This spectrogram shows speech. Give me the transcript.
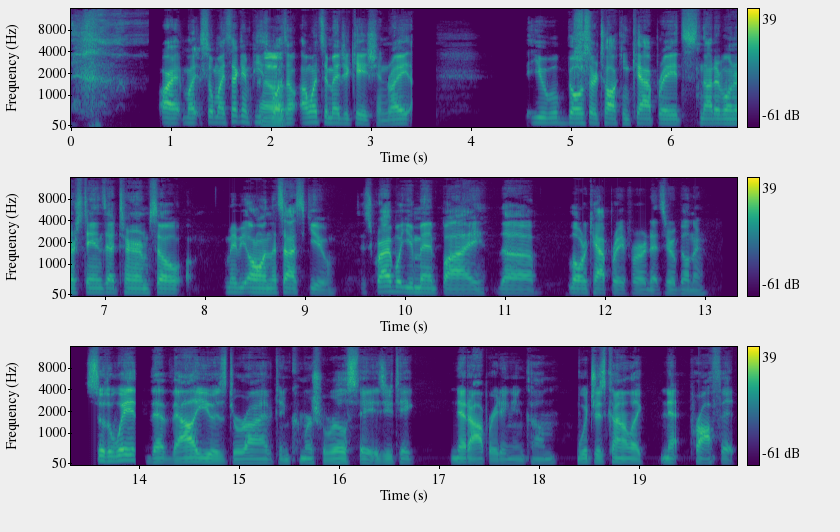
All right. My, so my second piece uh, was I went some education, right? You both are talking cap rates. Not everyone understands that term. So maybe Owen, let's ask you. Describe what you meant by the lower cap rate for a net zero building. So the way that value is derived in commercial real estate is you take net operating income, which is kind of like net profit,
